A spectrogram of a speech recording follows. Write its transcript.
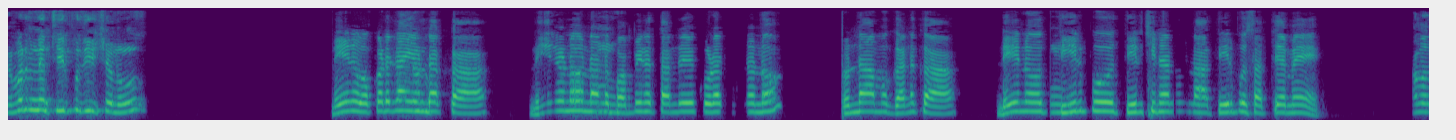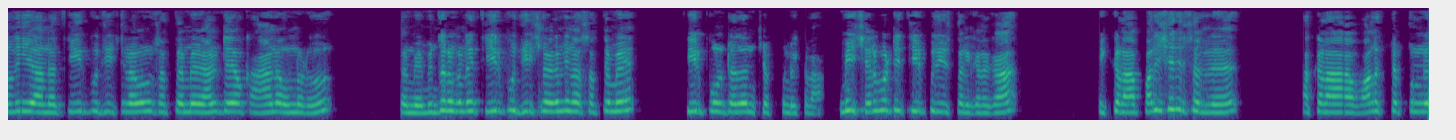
ఎవరిని నేను తీర్పు తీర్చాను? నేను ఒక్కడినై ఉండక నేనును నన్ను. పంపిన తండ్రి కూడా నిన్నును ఉన్నాము గనుక నేను. తీర్పు తీర్చినను నా తీర్పు సత్యమే. అలా ఆయన తీర్పు తీర్చినాము సత్యమే అంటే ఒక ఆయన ఉన్నాడు. మేమిద్దరం కానీ తీర్పు తీసినా కానీ నా సత్యమే తీర్పు ఉంటుందని చెప్తుండే ఇక్కడ. మీ చెరబట్టి తీర్పు తీస్తాను కనుక ఇక్కడ పరిశీలిస్తే అక్కడ వాళ్ళకి చెప్తున్న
